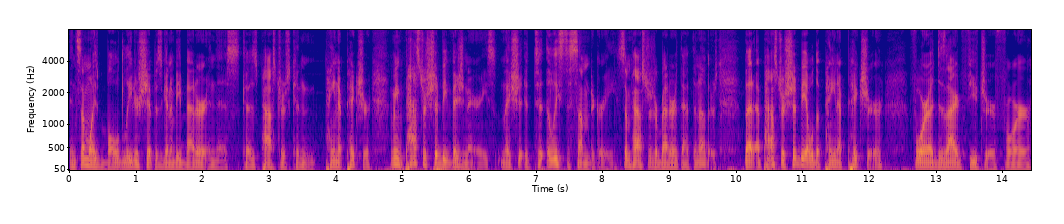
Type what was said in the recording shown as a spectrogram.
in some ways, bold leadership is going to be better in this because pastors can paint a picture. I mean, pastors should be visionaries. They should, to, at least to some degree. Some pastors are better at that than others, but a pastor should be able to paint a picture for a desired future for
